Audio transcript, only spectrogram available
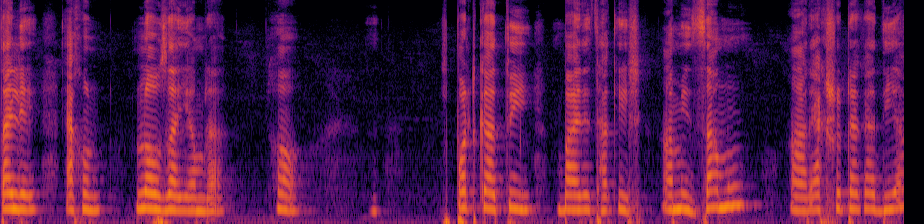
তাইলে এখন লও যাই আমরা। হ, পটকা, তুই বাইরে থাকিস, আমি যামু আর একশো টাকা দিয়া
